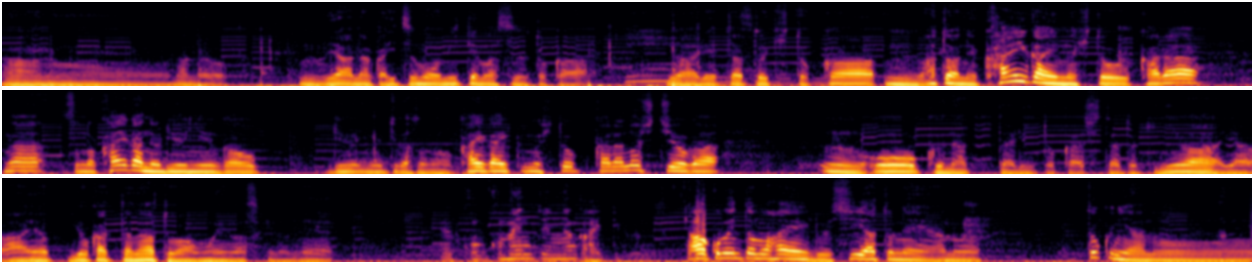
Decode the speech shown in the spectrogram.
あのなんだろう、うん、いやなんかいつも見てますとかえー。言われた時とか、うん、あとはね海外の人からがその海外の流入がお流入っていうかその海外の人からの視聴が、うん、多くなったりとかした時にはいやあよよかったなとは思いますけどね。ココメントに何か入ってくるんですか？あコメントも入るしあとねあの特にあの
